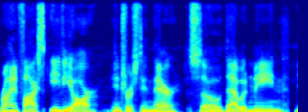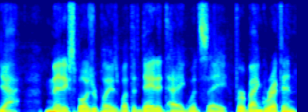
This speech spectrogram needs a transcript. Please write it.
Ryan Fox, EVR. Interesting there. So that would mean, yeah, mid exposure plays, what the data tag would say for Ben Griffin,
